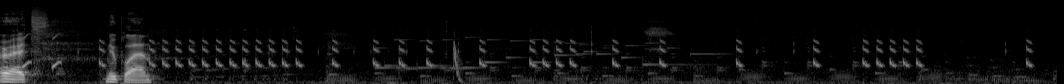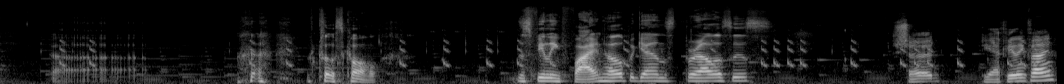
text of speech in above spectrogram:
Alright. New plan. Uh, Close call. Does feeling fine help against paralysis? Should. You got feeling fine?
